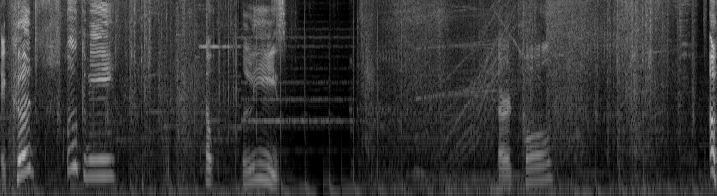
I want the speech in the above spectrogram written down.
It could spook me. No, please. Third pull. Oh!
